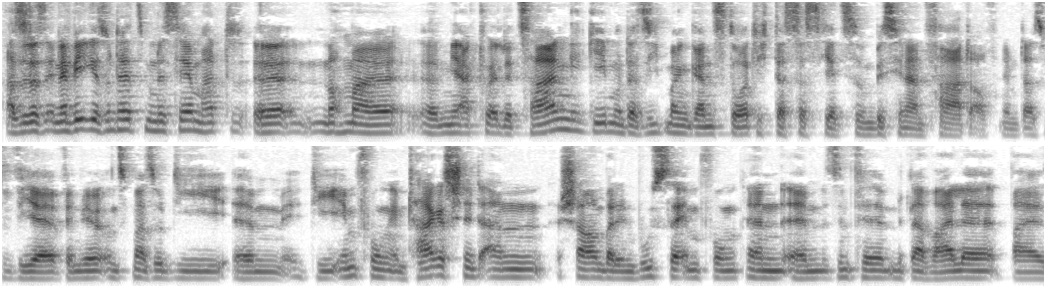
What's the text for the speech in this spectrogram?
Also das NRW-Gesundheitsministerium hat äh, nochmal äh, mir aktuelle Zahlen gegeben und da sieht man ganz deutlich, dass das jetzt so ein bisschen an Fahrt aufnimmt. Also wir, wenn wir uns mal so die ähm, die Impfungen im Tagesschnitt anschauen, bei den Booster-Impfungen, dann ähm, sind wir mittlerweile bei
